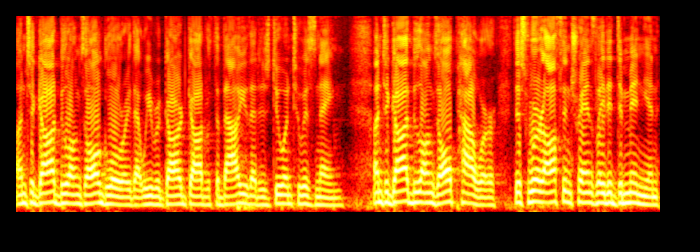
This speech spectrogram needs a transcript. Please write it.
Unto God belongs all glory, that we regard God with the value that is due unto his name. Unto God belongs all power, this word often translated dominion,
